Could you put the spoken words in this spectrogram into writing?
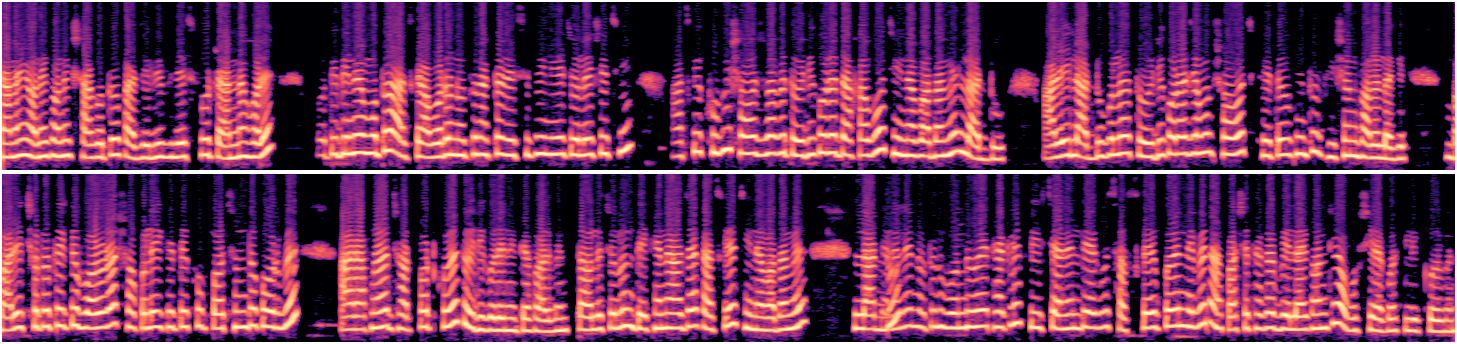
জানাই অনেক অনেক স্বাগত কাজলি ভিলেজ ফুড রান্নাঘরে। প্রতিদিনের মতো আজকে আবারও নতুন একটা রেসিপি নিয়ে চলে এসেছি। আজকে খুবই সহজভাবে তৈরি করে দেখাবো চীনা বাদামের লাড্ডু। আর এই লাড্ডুগুলো তৈরি করা যেমন সহজ, খেতেও কিন্তু ভীষণ ভালো লাগে। বাড়ির ছোট থেকে বড়রা সকলেই খেতে খুব পছন্দ করবে আর আপনারা ঝটপট করে তৈরি করে নিতে পারবেন। তাহলে চলুন দেখে নেওয়া যাক আজকে বাদামের লাড্ডু। নতুন বন্ধু হয়ে থাকলে প্লিজ চ্যানেলটি একবার সাবস্ক্রাইব করে নেবেন আর পাশে থাকা বেল আইকনটি অবশ্যই একবার ক্লিক করবেন,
